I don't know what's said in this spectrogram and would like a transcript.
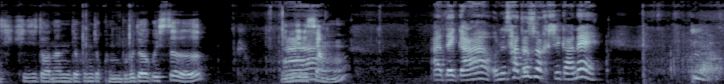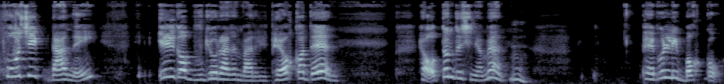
시키지도 않았는데 혼자 공부를 하고 있어. 웬일이쌍? 아, 내가 오늘 사자수학 시간에 포식 난의 일거 무교라는 말을 배웠거든. 어떤 뜻이냐면 응. 배불리 먹고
